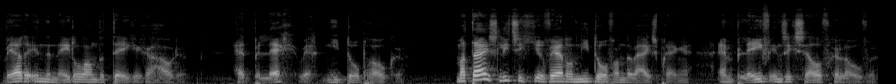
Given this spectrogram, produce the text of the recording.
werden in de Nederlanden tegengehouden. Het beleg werd niet doorbroken. Matthijs liet zich hier verder niet door van de wijs brengen en bleef in zichzelf geloven.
